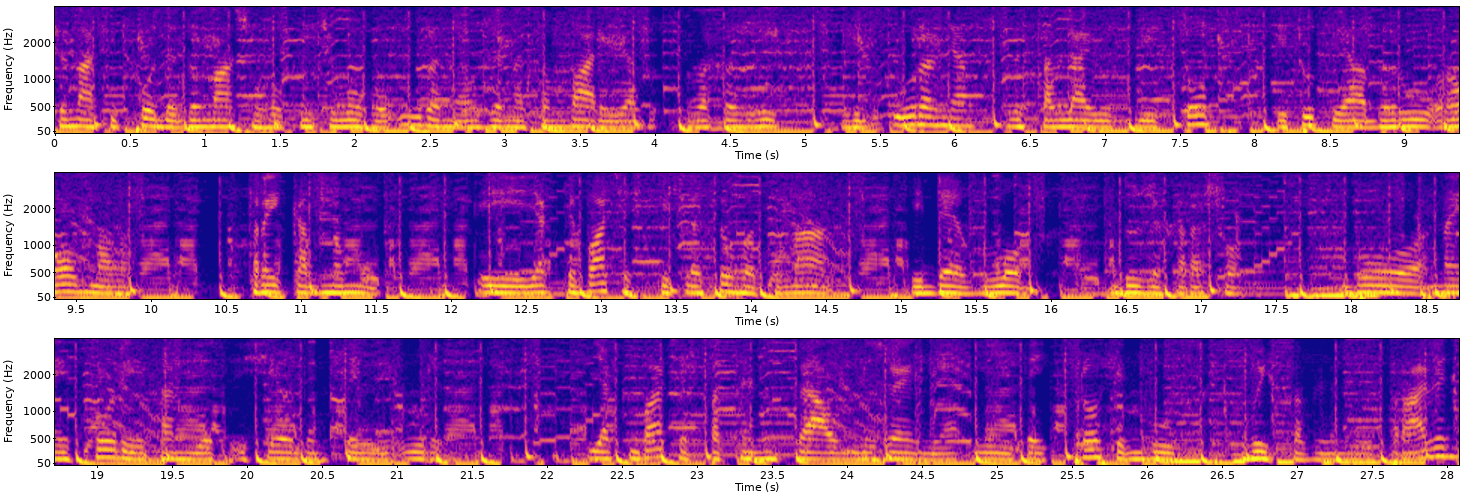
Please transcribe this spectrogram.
ціна підходить до нашого ключового уровня. Вже на цьому барі я з- заходжу від уровня, виставляю свій стоп, і тут я беру ровно 3 к 1. І як ти бачиш, після цього ціна йде в лонг дуже хорошо. Бо на історії там є ще один сильний уровень. Як бачиш, потенціал движення і profit був виставлений правильно,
